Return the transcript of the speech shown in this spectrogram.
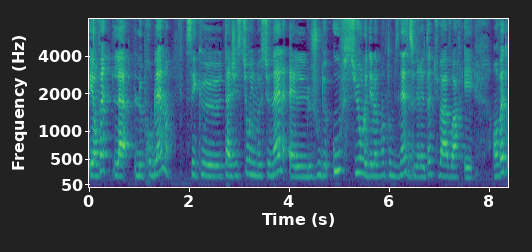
et en fait la, le problème c'est que ta gestion émotionnelle elle joue de ouf sur le développement de ton business et sur les résultats que tu vas avoir. Et en fait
